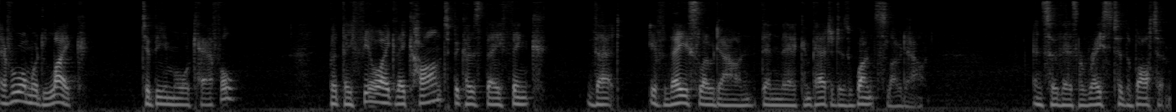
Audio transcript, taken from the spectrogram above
everyone would like to be more careful, but they feel like they can't because they think that if they slow down, then their competitors won't slow down. And so there's a race to the bottom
